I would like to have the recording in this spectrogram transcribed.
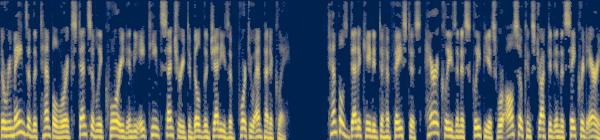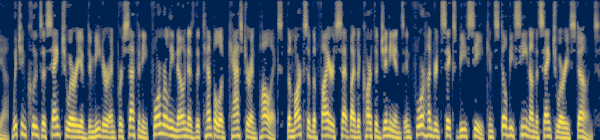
The remains of the temple were extensively quarried in the 18th century to build the jetties of Porto Empedocles. Temples dedicated to Hephaestus, Heracles and Asclepius were also constructed in the sacred area, which includes a sanctuary of Demeter and Persephone formerly known as the Temple of Castor and Pollux. The marks of the fires set by the Carthaginians in 406 BC can still be seen on the sanctuary's stones.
